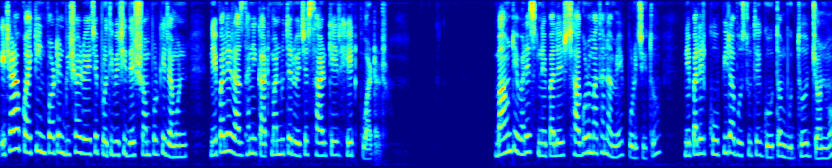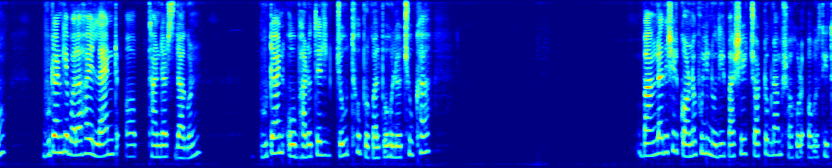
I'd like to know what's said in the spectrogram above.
এছাড়াও কয়েকটি ইম্পর্টেন্ট বিষয় রয়েছে প্রতিবেশী দেশ সম্পর্কে, যেমন নেপালের রাজধানী কাঠমান্ডুতে রয়েছে সার্কের হেডকোয়ার্টার মাউন্ট এভারেস্ট নেপালের সাগরমাথা নামে পরিচিত। নেপালের কপিলা বস্তুতে গৌতম বুদ্ধ জন্ম। ভুটানকে বলা হয় land of thunders dragon Bhutan ও ভারতের যৌথ প্রকল্প হল চুখা। বাংলাদেশের কর্ণফুলী নদীর পাশে চট্টগ্রাম শহর অবস্থিত।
